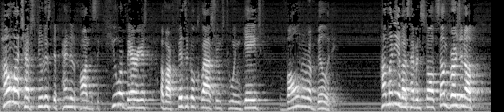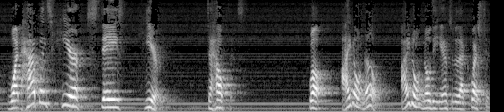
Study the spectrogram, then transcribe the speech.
How much have students depended upon the secure barriers of our physical classrooms to engage vulnerability? How many of us have installed some version of what happens here stays here to help this? Well, I don't know. I don't know the answer to that question.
